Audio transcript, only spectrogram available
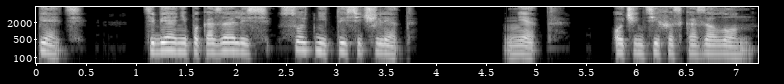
пять. Тебе они показались сотни тысяч лет. Нет, очень тихо сказал он.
